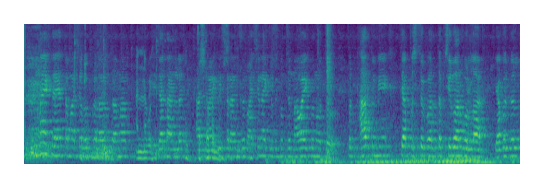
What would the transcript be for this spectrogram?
पुन्हा एकदा या तमाशा लोक कलावंतांना अण्णा बोल. ह्याच्यात आणलं. आज माहिती सरांचं भाषण ऐकलं मी तुमचं नाव ऐकून होतो. पण फार तुम्ही त्या पुस्तकावर तपशीलवार बोलला. याबद्दल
